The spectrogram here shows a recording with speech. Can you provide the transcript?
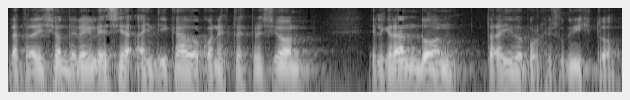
La tradición de la Iglesia ha indicado con esta expresión el gran don traído por Jesucristo,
